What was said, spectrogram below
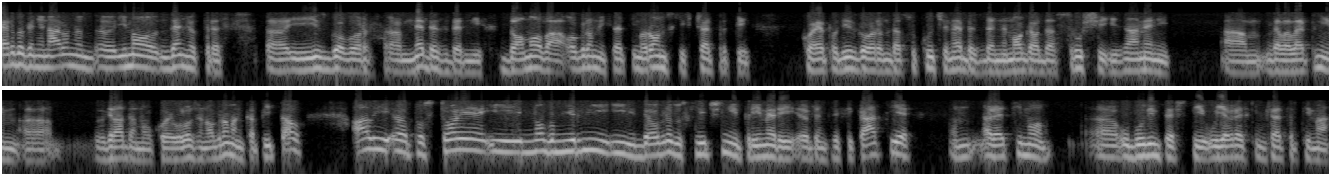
Erdogan je naravno uh, imao zemljotres uh, i izgovor um, nebezbednih domova, ogromnih recimo romskih četvrti, koje je pod izgovorom da su kuće nebezbedne mogao da sruši i zameni um, velelepnim uh, zgradama u koje je uložen ogroman kapital, ali e, postoje i mnogo mirniji i Beogradu sličniji primeri e, gentrifikacije, recimo e, u Budimpešti u jevrejskim četvrtima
